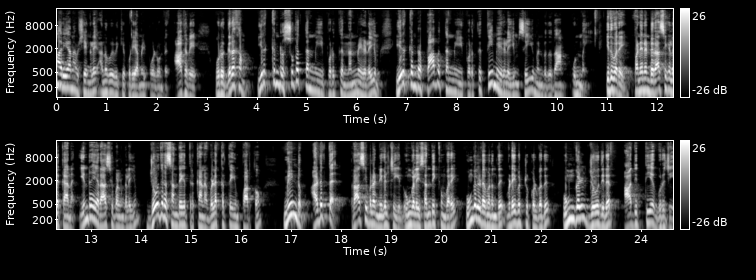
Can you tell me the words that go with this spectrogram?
மாதிரியான விஷயங்களை அனுபவிக்கக்கூடிய அமைப்புகள் உண்டு. ஆகவே ஒரு கிரகம் இருக்கின்ற சுபத்தன்மையை பொறுத்து நன்மைகளையும் இருக்கின்ற பாபத்தன்மையை பொறுத்து தீமைகளையும் செய்யும் என்பதுதான் உண்மை. இதுவரை பன்னிரண்டு ராசிகளுக்கான இன்றைய ராசி பலன்களையும் ஜோதிட சந்தேகத்திற்கான விளக்கத்தையும் பார்த்தோம். மீண்டும் அடுத்த ராசிபலன் நிகழ்ச்சியில் உங்களை சந்திக்கும் வரை உங்களிடமிருந்து விடைபெற்றுக் கொள்வது உங்கள் ஜோதிடர் ஆதித்ய குருஜி.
